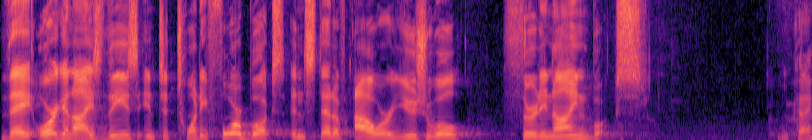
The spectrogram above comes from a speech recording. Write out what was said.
They organized these into 24 books instead of our usual 39 books. Okay?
